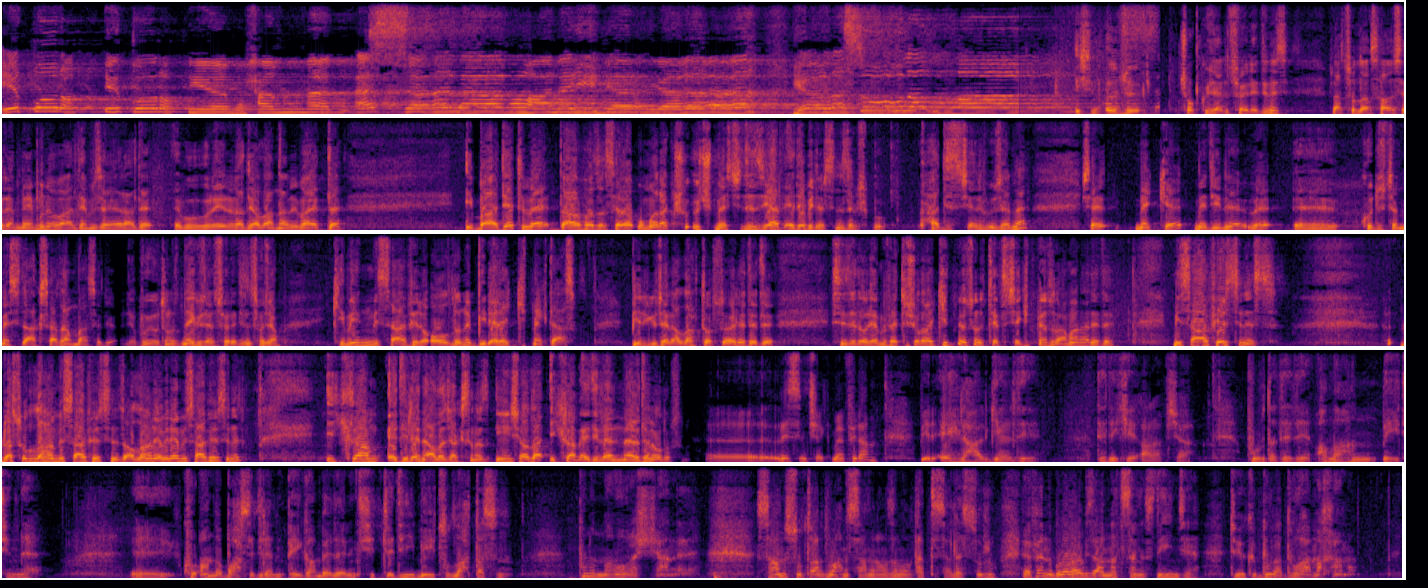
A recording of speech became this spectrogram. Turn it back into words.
اقرأ اقرأ يا محمد السلام عليك يا يا رسول الله İşin özü çok güzel söylediniz. Resulullah sallallahu aleyhi ve sellem Memune validemize herhalde Ebu Hureyre radıyallahu anh'ın rivayette ibadet ve daha fazla sevap umarak şu üç mescidi ziyaret edebilirsiniz demiş bu hadis-i şerif üzerine. İşte Mekke, Medine ve e, Kudüs'te Mescid-i Aksa'dan bahsediyor. Önce buyurdunuz ne güzel söylediniz hocam. Kimin misafiri olduğunu bilerek gitmek lazım. Bir güzel Allah dostu öyle dedi. Siz de oraya müfettiş olarak gitmiyorsunuz, teftişe gitmiyorsunuz. Aman ha dedi. Misafirsiniz. Resulullah'a misafirsiniz. Allah'ın evine misafirsiniz. İkram edileni alacaksınız. İnşallah ikram edilenlerden olursunuz. e, resim çekme filan bir ehli hal geldi. Dedi ki Arapça burada dedi Allah'ın beytinde e, Kur'an'da bahsedilen peygamberlerin titrediği Beytullah'tasın. Bununla uğraşacaksın dedi. Sami Sultan, Mahmud Sami Ramazanoğlu Kaddisallâh Surru, efendim buraları bize anlatsanız deyince diyor ki bura dua makamı.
